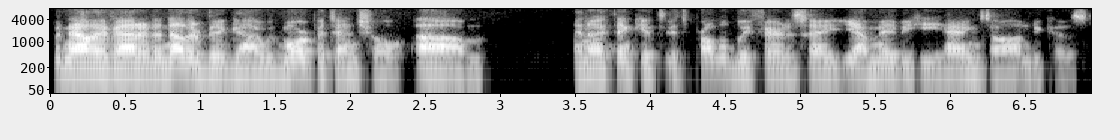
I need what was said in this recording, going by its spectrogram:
but now they've added another big guy with more potential. Um, And I think it's it's probably fair to say, yeah, maybe he hangs on because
